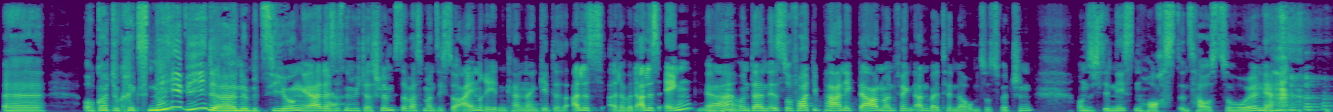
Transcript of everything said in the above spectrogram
äh, oh Gott, du kriegst nie wieder eine Beziehung, ja, das ja. ist nämlich das Schlimmste, was man sich so einreden kann. Dann geht das alles, da wird alles eng, mhm. ja, und dann ist sofort die Panik da und man fängt an, bei Tinder rumzuswitchen und sich den nächsten Horst ins Haus zu holen, ja.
